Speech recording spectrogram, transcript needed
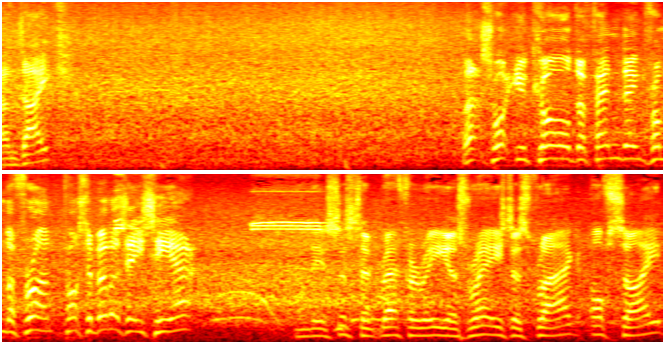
Van Dijk. That's what you call defending from the front. Possibilities here. And the assistant referee has raised his flag. Offside.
